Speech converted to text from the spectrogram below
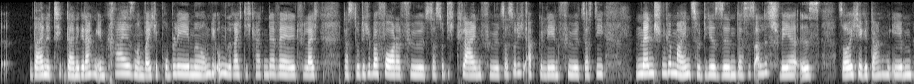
äh, deine, deine Gedanken eben kreisen, um welche Probleme, um die Ungerechtigkeiten der Welt, vielleicht, dass du dich überfordert fühlst, dass du dich klein fühlst, dass du dich abgelehnt fühlst, dass die Menschen gemein zu dir sind, dass es alles schwer ist, solche Gedanken eben,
